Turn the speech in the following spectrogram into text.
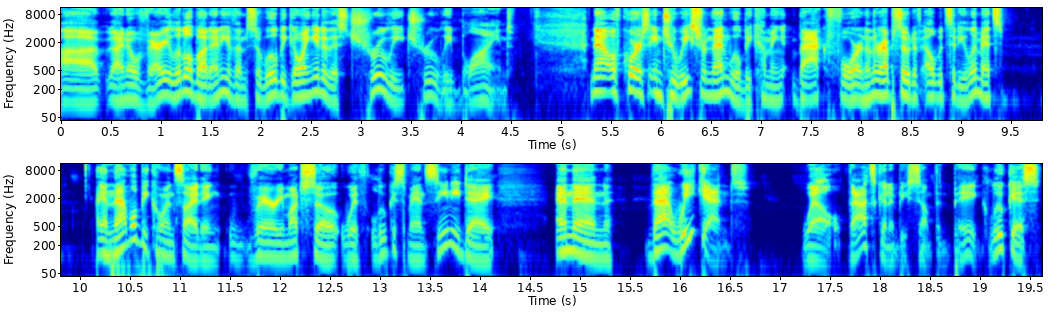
Uh, I know very little about any of them, so we'll be going into this truly, truly blind. Now, of course, in two weeks from then, we'll be coming back for another episode of Elwood City Limits, and that will be coinciding very much so with Lucas Mancini Day. And then that weekend, well, that's going to be something big. Lucas,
